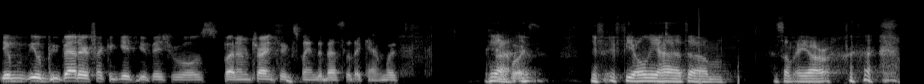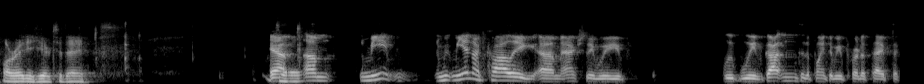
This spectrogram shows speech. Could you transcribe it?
it, it would be better if I could give you visuals, but I'm trying to explain the best that I can with yeah. If, if if we only had um, some AR already here today. Yeah. um. Me me and a colleague um actually we've we've gotten to the point that we prototyped a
